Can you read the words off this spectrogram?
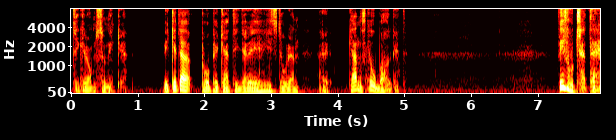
tycker om så mycket. Vilket jag påpekat tidigare i historien är ganska obehagligt. Vi fortsätter.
